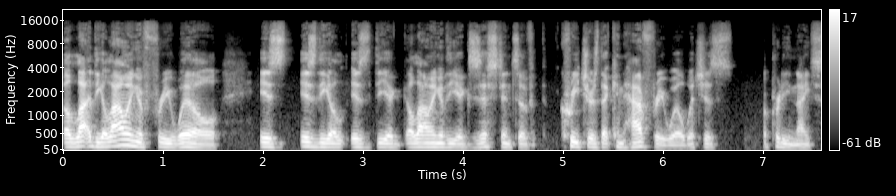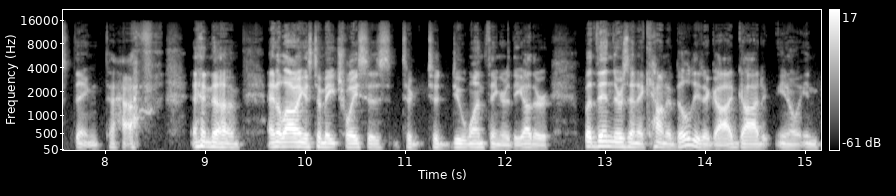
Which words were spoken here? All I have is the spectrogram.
the allowing of free will is is the is the allowing of the existence of creatures that can have free will, which is a pretty nice thing to have, and um, and allowing us to make choices to to do one thing or the other. But then there's an accountability to God. God, you know, in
